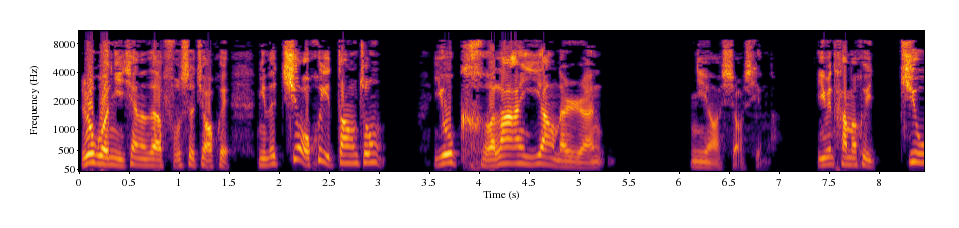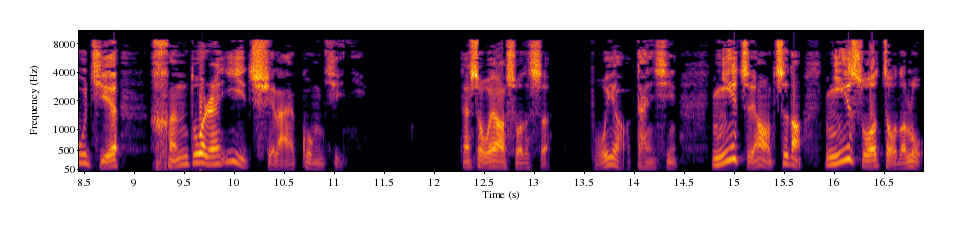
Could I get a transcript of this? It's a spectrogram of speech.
如果你现在在服侍教会，你的教会当中有可拉一样的人，你要小心了，因为他们会纠结。很多人一起来攻击你，但是我要说的是，不要担心，你只要知道你所走的路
